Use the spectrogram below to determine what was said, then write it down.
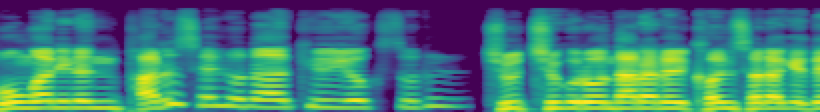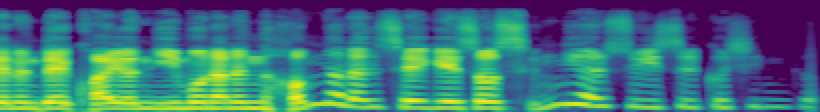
몽환이는 바르셀로나 교역소를 주축으로 나라를 건설하게 되는데 과연 이모나는 험난한 세계에서 승리할 수 있을 것인가?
